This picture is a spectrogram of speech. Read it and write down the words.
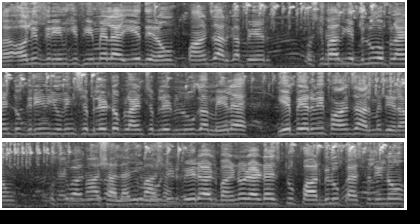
ऑलिव ग्रीन की फीमेल है ये दे रहा हूँ पाँच हज़ार का पेड़ उसके बाद ये ब्लू ओपलाइन टू ग्रीन यूविंग सबलेट ओपलाइन सबलेट ब्लू का मेल है। ये पेड़ भी पाँच हज़ार में दे रहा हूँ। उसके बाद माशाल्लाह जी, माशाल्लाह। पेड़ है albino red to parblue pastelino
